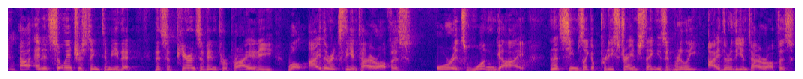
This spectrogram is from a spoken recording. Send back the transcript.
Mm-hmm. Uh, and it's so interesting to me that this appearance of impropriety, well, either it's the entire office or it's one guy. And that seems like a pretty strange thing. Is it really either the entire office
